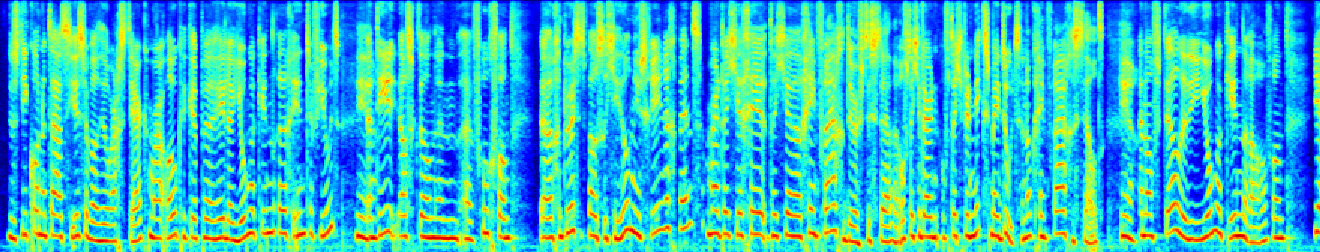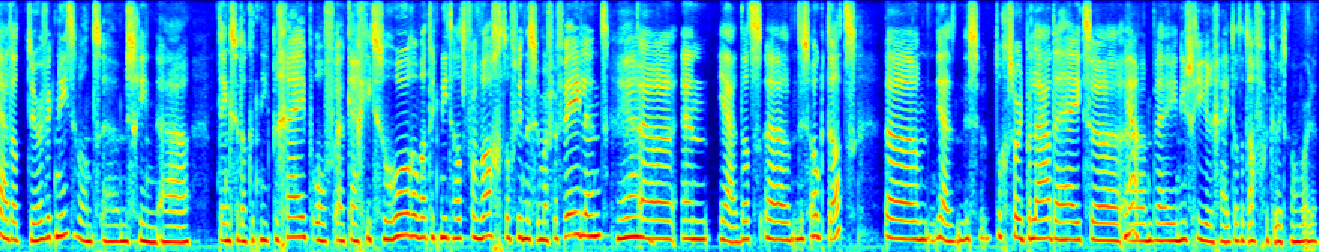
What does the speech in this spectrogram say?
dus die connotatie is er wel heel erg sterk. Maar ook, ik heb hele jonge kinderen geïnterviewd. Ja. En die, als ik dan hen vroeg van uh, gebeurt het wel eens dat je heel nieuwsgierig bent, maar dat je, dat je geen vragen durft te stellen. Of dat, je daar, of dat je er niks mee doet en ook geen vragen stelt. Ja. En dan vertelden die jonge kinderen al van, ja, dat durf ik niet, want uh, misschien uh, denken ze dat ik het niet begrijp, of krijg ik iets te horen wat ik niet had verwacht, of vinden ze me vervelend. Ja. en ja, dat, dus ook dat. ja, dus toch een soort beladenheid ja. bij nieuwsgierigheid dat het afgekeurd kan worden.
